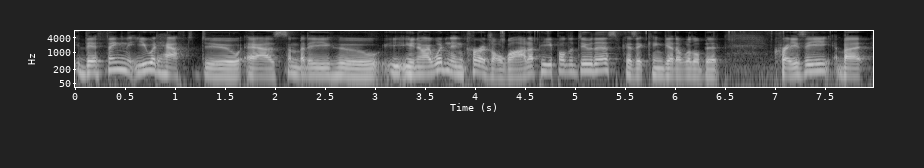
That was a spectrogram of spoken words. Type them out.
the thing that you would have to do as somebody who, you know, I wouldn't encourage a lot of people to do this because it can get a little bit crazy, but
